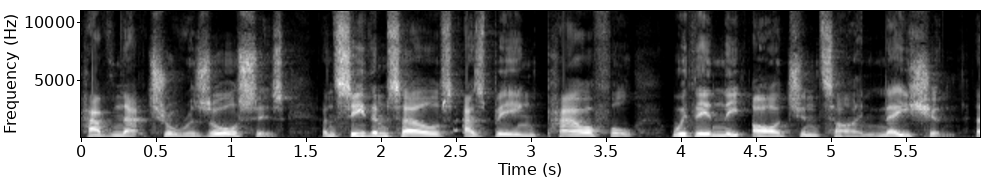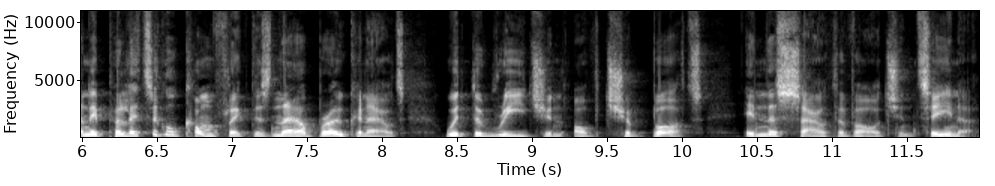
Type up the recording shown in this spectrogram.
have natural resources and see themselves as being powerful within the Argentine nation. And a political conflict has now broken out with the region of Chubut in the south of Argentina.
